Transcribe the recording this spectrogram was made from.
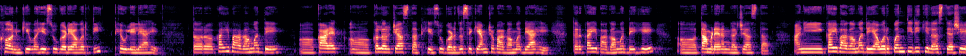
खण किंवा हे सुगड यावरती ठेवलेले आहेत. तर काही भागामध्ये काळ्या कलरचे असतात हे सुगड जसे की आमच्या भागामध्ये आहे. तर काही भागामध्ये हे तांबड्या रंगाचे असतात. आणि काही भागामध्ये यावर पंती देखील असते असे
